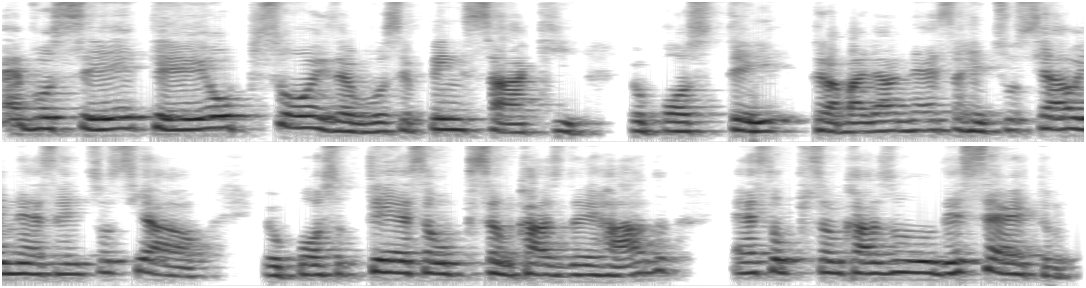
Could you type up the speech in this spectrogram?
é você ter opções, é você pensar que eu posso ter trabalhar nessa rede social e nessa rede social. Eu posso ter essa opção caso dê errado, essa opção caso dê certo.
